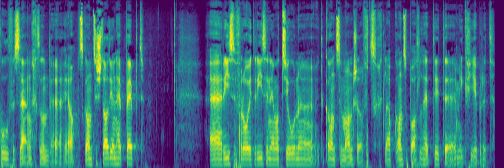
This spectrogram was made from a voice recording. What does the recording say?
cool versenkt und äh, ja, das ganze Stadion hat bebt. Äh, riesen Freude, riesen Emotionen in der ganzen Mannschaft. Ich glaube, ganz Basel hat dort äh, mitgefiebert.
